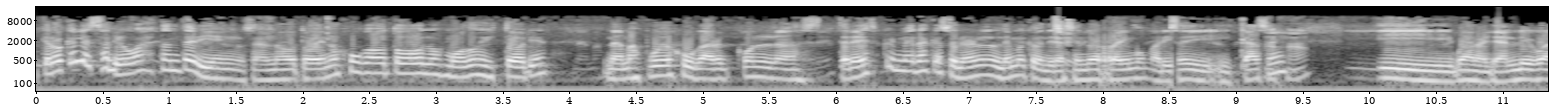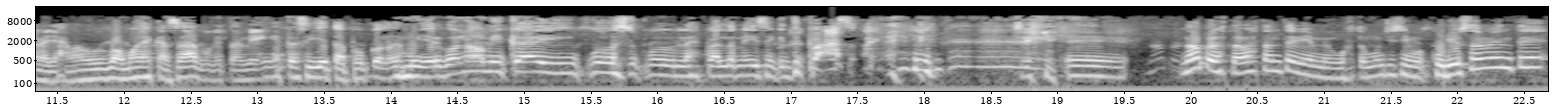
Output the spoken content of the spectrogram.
creo que le salió bastante bien. O sea, no, todavía no he jugado todos los modos de historia. Nada más pude jugar con las tres primeras que salieron en el demo, que vendría siendo Rainbow, Marisa y, y. Y bueno, ya le digo, bueno, ya vamos a descansar porque también esta silla tampoco no es muy ergonómica y pues, pues la espalda me dicen, ¿qué te pasa? sí. Eh, no, pero está bastante bien, me gustó muchísimo. Curiosamente,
